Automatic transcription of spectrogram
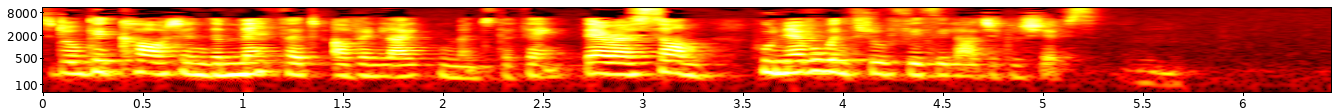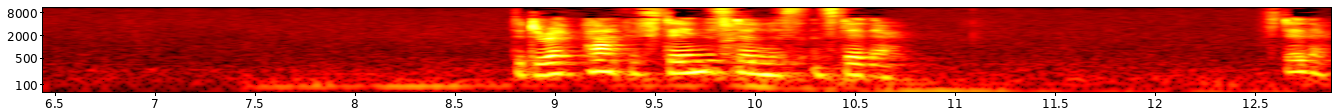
So don't get caught in the method of enlightenment, the thing. There are some who never went through physiological shifts. Mm. The direct path is stay in the stillness and stay there. Stay there.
